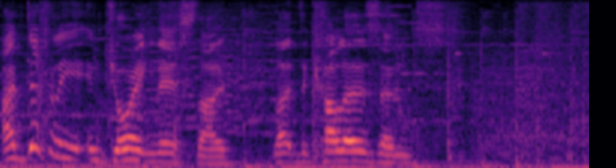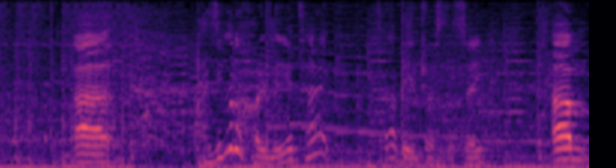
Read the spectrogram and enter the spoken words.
I'm definitely enjoying this though. Like the colours and uh, has he got a homing attack? That'd be interesting to see. Um,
